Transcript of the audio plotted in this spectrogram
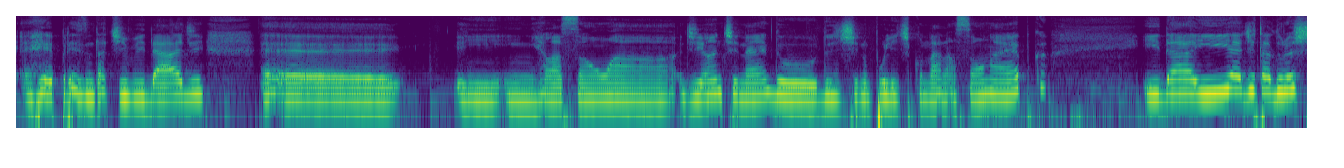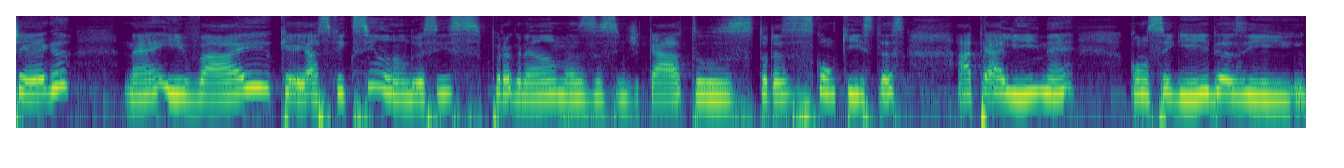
representatividade é, em, em, relação a diante, né? Do, do destino político da nação na época. E daí a ditadura chega, né, e vai que asfixiando esses programas, os sindicatos, todas essas conquistas até ali, né, conseguidas e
